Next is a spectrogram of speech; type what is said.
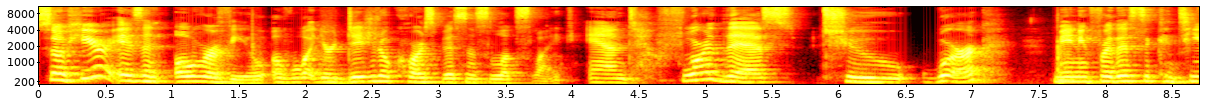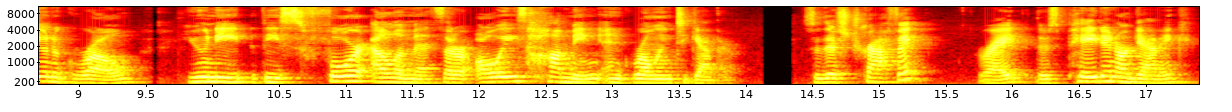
So here is an overview of what your digital course business looks like. And for this to work, meaning for this to continue to grow, you need these four elements that are always humming and growing together. So there's traffic, right? There's paid and organic.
